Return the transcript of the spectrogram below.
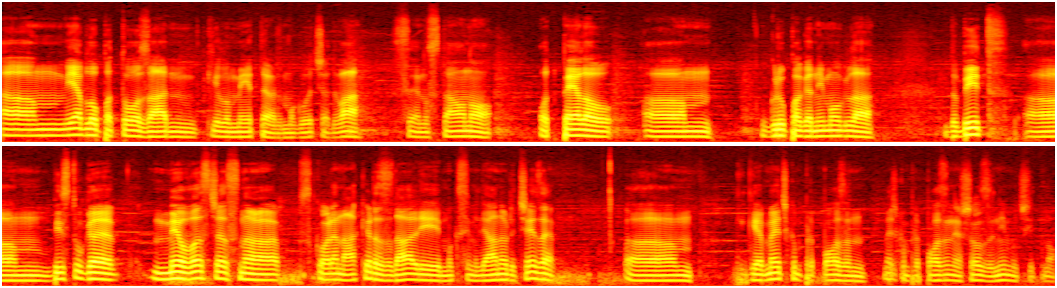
Um, je bilo pa to zadnji kilometr, mogoče dva, se je enostavno odpeljal, um, grupa ga ni mogla dobiti. Um, v bistvu ga je imel vse čas na skoraj enake razdalji Maksimiljano Rečeze, um, ki je mečkam prepozen, mečkam prepozen je šel za njim očitno.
